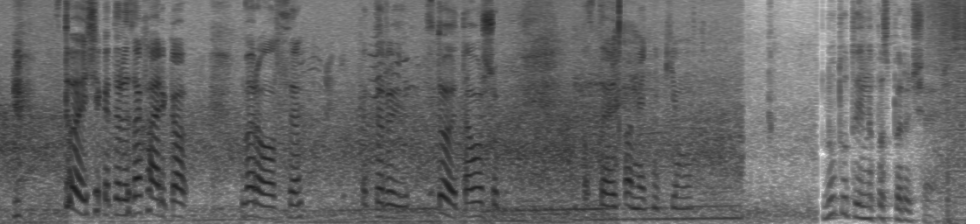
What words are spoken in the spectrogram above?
стоящий, который за Харьков боролся, который стоит того, чтобы поставить памятник ему. Ну тут і не посперечаєшся.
